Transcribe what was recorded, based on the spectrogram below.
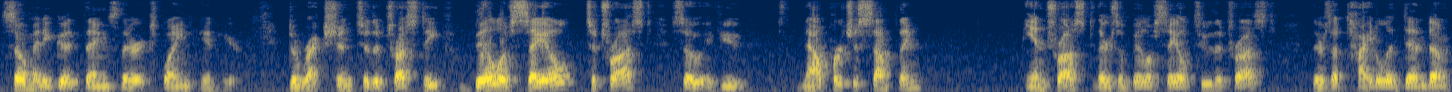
So many good things that are explained in here. Direction to the trustee, bill of sale to trust. So if you now purchase something in trust, there's a bill of sale to the trust. There's a title addendum.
